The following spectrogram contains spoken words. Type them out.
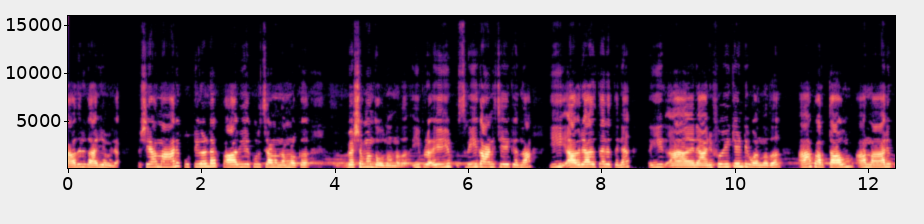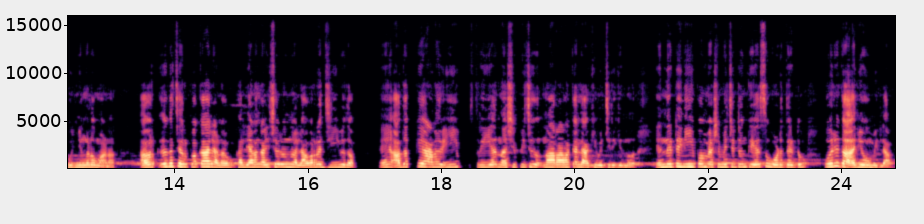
യാതൊരു കാര്യവുമില്ല. പക്ഷെ ആ നാല് കുട്ടികളുടെ ഭാവിയെക്കുറിച്ചാണ് നമ്മൾക്ക് വിഷമം തോന്നുന്നത്. ഈ ഈ സ്ത്രീ കാണിച്ചേക്കുന്ന ഈ അപരാധത്തരത്തിന് ഈ അനുഭവിക്കേണ്ടി വന്നത് ആ ഭർത്താവും ആ നാല് കുഞ്ഞുങ്ങളുമാണ്. അവർക്കൊക്കെ ചെറുപ്പക്കാരാണ്. കല്യാണം കഴിച്ചവരൊന്നുമല്ല. അവരുടെ ജീവിതം. അതൊക്കെയാണ് ഈ സ്ത്രീയെ നശിപ്പിച്ച് നാറാണക്കല്ലാക്കി വെച്ചിരിക്കുന്നത്. എന്നിട്ട് ഇനിയിപ്പം വിഷമിച്ചിട്ടും കേസ് കൊടുത്തിട്ടും ഒരു കാര്യവുമില്ല.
